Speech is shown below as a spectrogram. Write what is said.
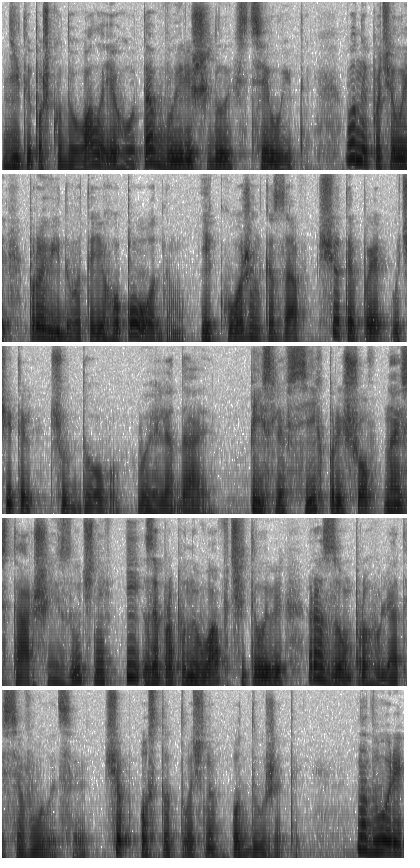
діти пошкодували його та вирішили зцілити. Вони почали провідувати його по одному, і кожен казав, що тепер учитель чудово виглядає. Після всіх прийшов найстарший з учнів і запропонував вчителеві разом прогулятися вулицею, щоб остаточно одужати. На дворі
